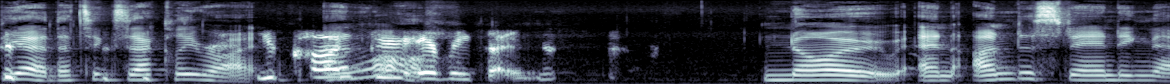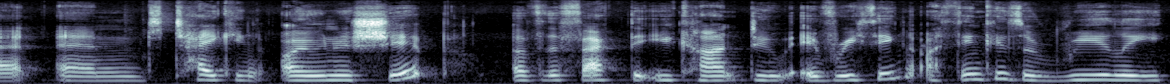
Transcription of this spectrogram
yeah, that's exactly right. You can't do everything know and understanding that and taking ownership of the fact that you can't do everything, I think is a really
